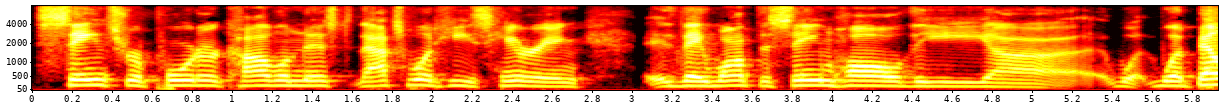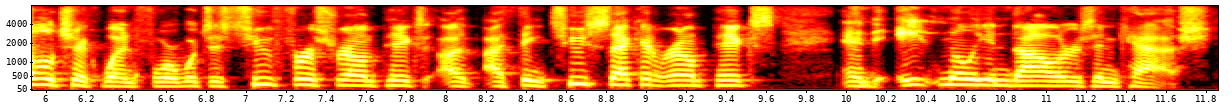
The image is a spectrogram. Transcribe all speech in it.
Saints reporter, columnist, that's what he's hearing. They want the same haul the uh, what, what Belichick went for, which is two first round picks, I, I think two second round picks, and $8 million in cash.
